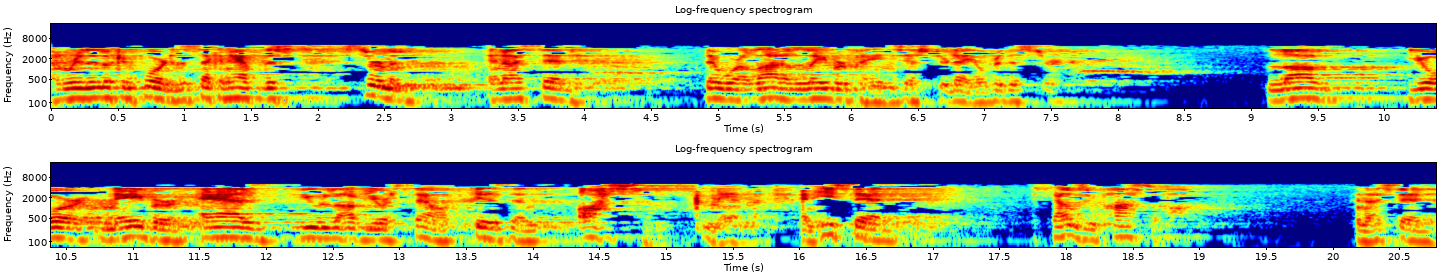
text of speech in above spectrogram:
I'm really looking forward to the second half of this sermon. And I said, there were a lot of labor pains yesterday over this sermon. Love your neighbor as you love yourself is an awesome commandment. And he said, It sounds impossible. And I said,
